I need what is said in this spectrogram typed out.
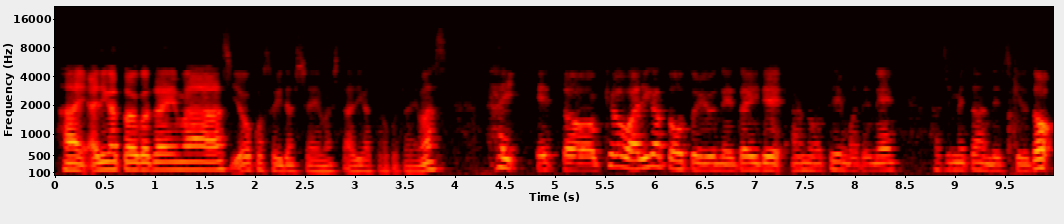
はい、ありがとうございます。ようこそいらっしゃいました。ありがとうございます。はい、えっと、今日はありがとうというね、題で、あの、テーマでね、始めたんですけれど、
